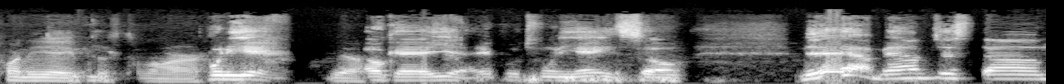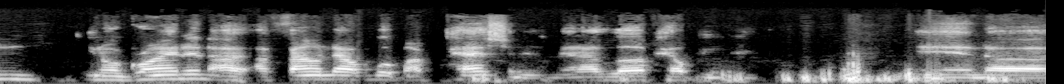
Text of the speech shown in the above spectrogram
28th is tomorrow. 28th yeah. Okay yeah april 28th so yeah, man, I'm just um, you know, grinding. I, I found out what my passion is, man. I love helping people, and uh,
